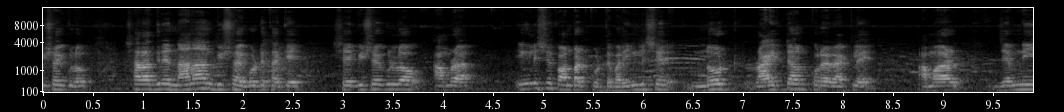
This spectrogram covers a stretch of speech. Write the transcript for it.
বিষয়গুলো, সারাদিনে নানান বিষয় ঘটে থাকে, সেই বিষয়গুলো আমরা ইংলিশে কনভার্ট করতে পারি। ইংলিশের নোট রাইট ডাউন করে রাখলে আমার যেমনি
